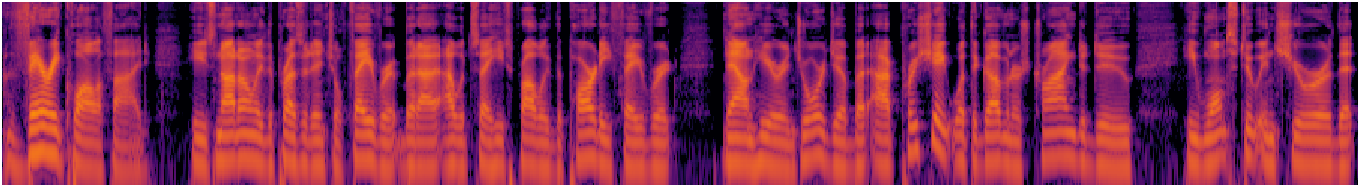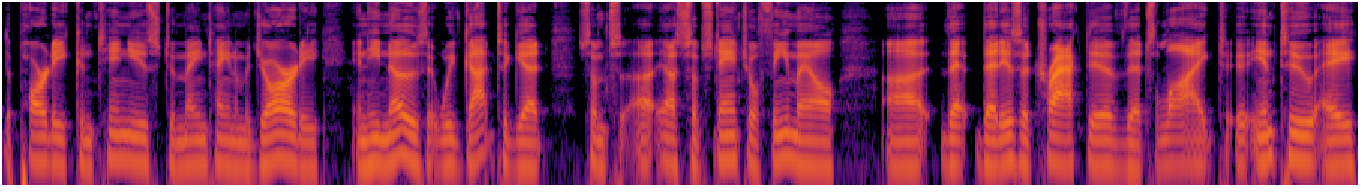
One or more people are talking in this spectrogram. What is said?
very qualified. He's not only the presidential favorite, but I, I would say he's probably the party favorite down here in Georgia. But I appreciate what the governor's trying to do. He wants to ensure that the party continues to maintain a majority, and he knows that we've got to get some uh, a substantial female uh, that that is attractive, that's liked into a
